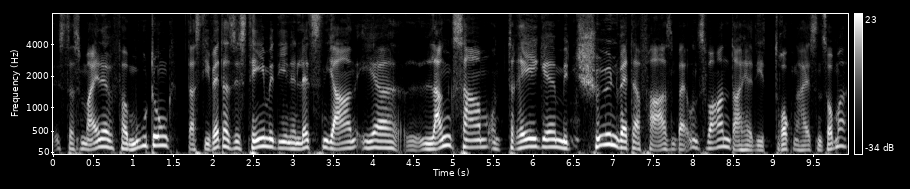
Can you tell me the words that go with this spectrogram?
ist das meine Vermutung, dass die Wettersysteme, die in den letzten Jahren eher langsam und träge mit Schönwetterphasen bei uns waren, daher die trockenheißen Sommer,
